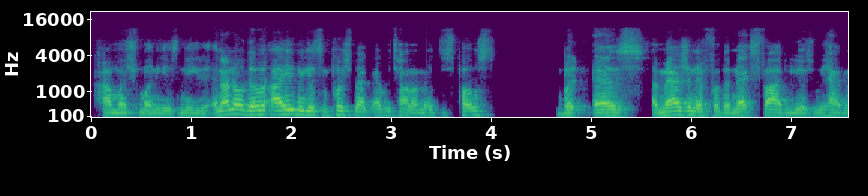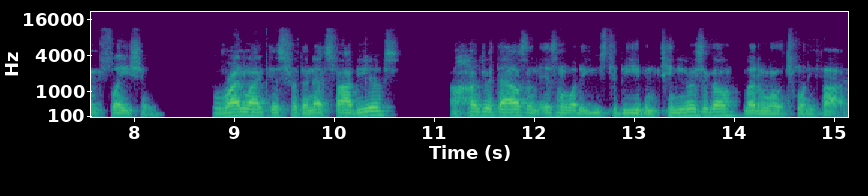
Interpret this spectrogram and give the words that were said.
how much money is needed. And I know I even get some pushback every time I make this post. But as imagine if for the next five years we have inflation run like this for the next five years, a hundred thousand isn't what it used to be even 10 years ago, let alone 25.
